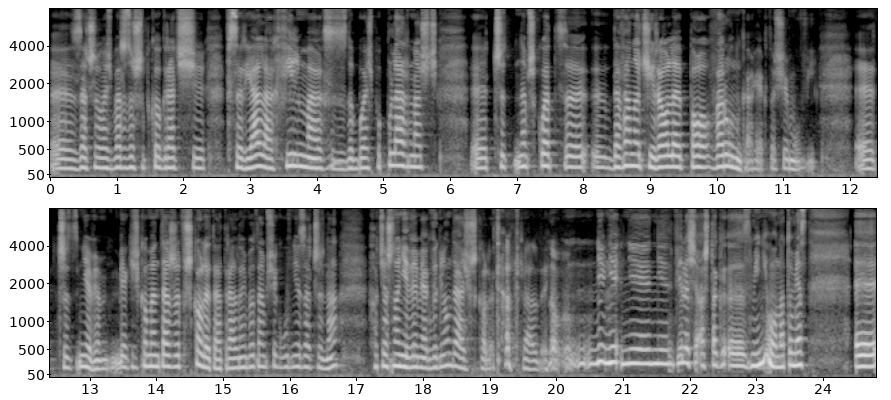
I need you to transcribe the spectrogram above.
e, zaczęłaś bardzo szybko grać w serialach, filmach, zdobyłaś popularność. Czy na przykład dawano ci rolę po warunkach, jak to się mówi. E, czy nie wiem, jakieś komentarze w szkole teatralnej, bo tam się głównie zaczyna. Chociaż no nie wiem, jak wyglądałaś w szkole teatralnej. No, nie, nie, nie, nie wiele się aż tak e, zmieniło, natomiast e,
